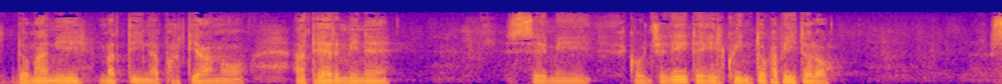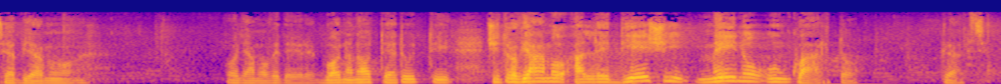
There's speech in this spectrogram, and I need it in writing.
Domani mattina portiamo a termine, se mi concedete, il quinto capitolo, se abbiamo, vogliamo vedere. Buonanotte a tutti, ci troviamo alle dieci meno un quarto. Grazie.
